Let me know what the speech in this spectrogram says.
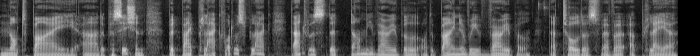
not by uh, the position, but by black. What was black? That was the dummy variable or the binary variable that told us whether a player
